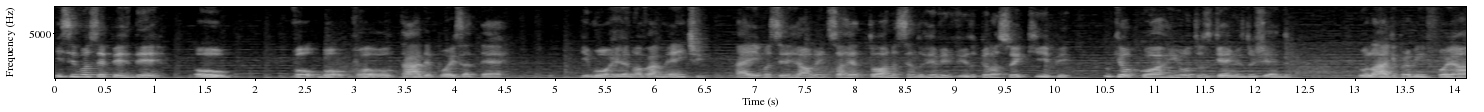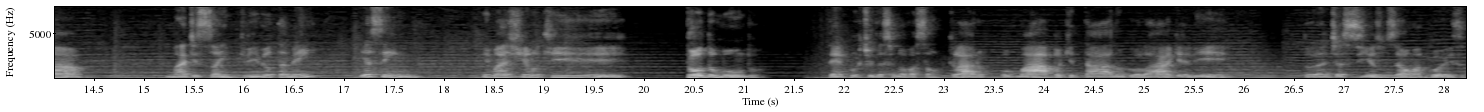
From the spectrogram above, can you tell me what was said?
E se você perder ou voltar depois até e morrer novamente, aí você realmente só retorna sendo revivido pela sua equipe, o que ocorre em outros games do gênero. Gulag para mim foi uma, uma adição incrível também. E assim, imagino que todo mundo tenha curtido essa inovação. Claro, o mapa que tá no Gulag ali durante as seasons é uma coisa,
